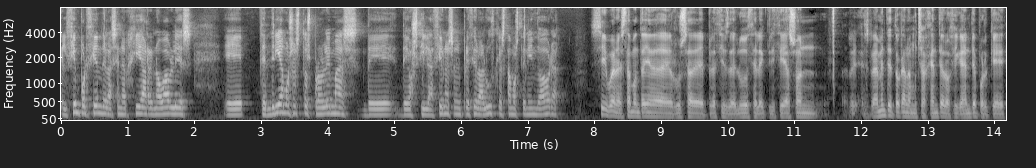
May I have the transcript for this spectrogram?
el 100% de las energías renovables, eh, ¿tendríamos estos problemas de, oscilaciones en el precio de la luz que estamos teniendo ahora? Sí, bueno, esta montaña rusa de precios de luz, electricidad, son realmente tocan a mucha gente, lógicamente, porque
